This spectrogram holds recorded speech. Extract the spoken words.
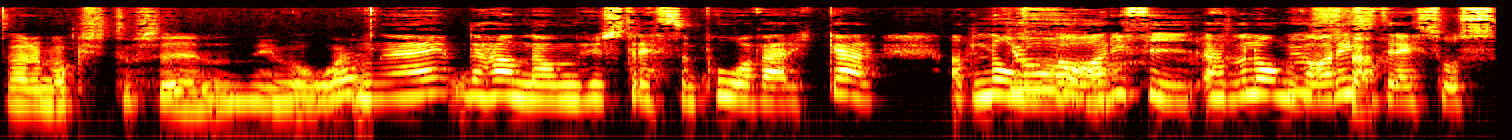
Vad är det med oxytocinnivåer? Nej, det handlar om hur stressen påverkar. Att långvarig, fy, att långvarig stress hos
